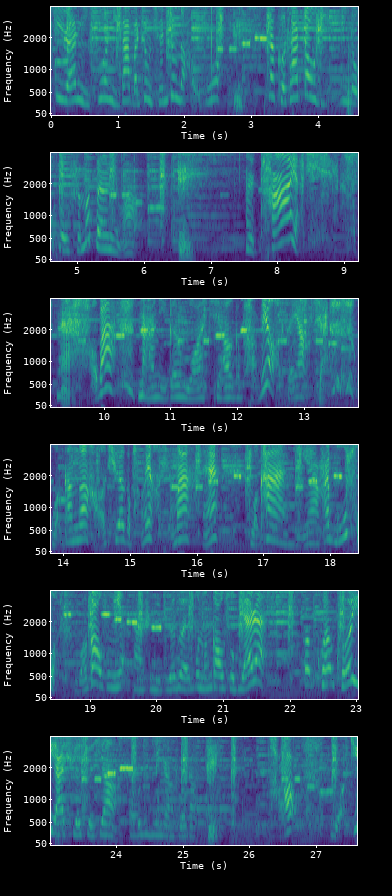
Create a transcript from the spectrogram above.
既然你说你爸爸挣钱挣的好多，那可他到底有有什么本领啊？他呀，哎，好吧，那你跟我交个朋友怎样？我刚刚好缺个朋友，行吗？哎，我看你还不错，我告诉你，但是你绝对不能告诉别人。呃，可可以啊，雪雪香，猴子警长说道。好，我就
